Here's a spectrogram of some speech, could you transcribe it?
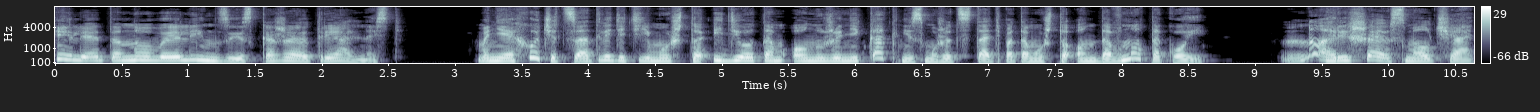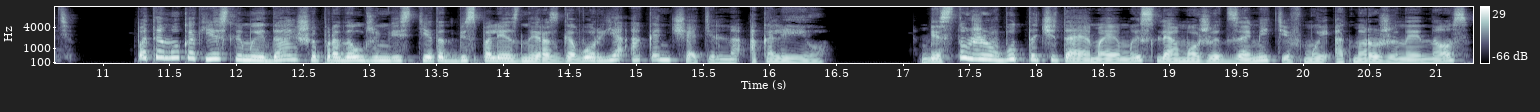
Или это новые линзы искажают реальность? Мне хочется ответить ему, что идиотом он уже никак не сможет стать, потому что он давно такой. Но решаю смолчать. Потому как если мы и дальше продолжим вести этот бесполезный разговор, я окончательно околею. Бестужев, будто читая мои мысли, а может, заметив мой отмороженный нос,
